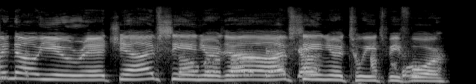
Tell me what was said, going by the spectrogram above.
Oh, I know you, Rich. Yeah, I've seen No, your. I'm Uh, bad I've guy. seen your tweets before.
